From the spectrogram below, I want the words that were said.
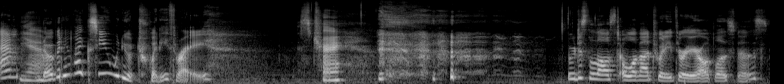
And Yeah. nobody likes you when you're 23. It's true. We just lost all of our 23 year old listeners.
